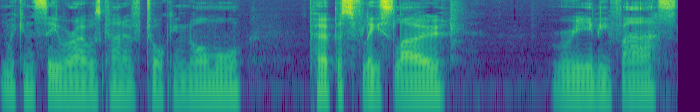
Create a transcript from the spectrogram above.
We can see where I was kind of talking normal, purposefully slow, really fast.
